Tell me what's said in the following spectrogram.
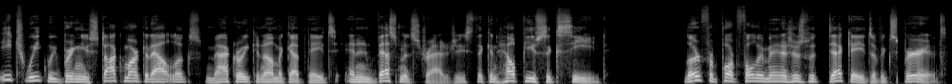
Each week, we bring you stock market outlooks, macroeconomic updates, and investment strategies that can help you succeed. Learn from portfolio managers with decades of experience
